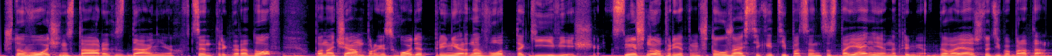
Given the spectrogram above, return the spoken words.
что в очень старых зданиях в центре городов по ночам происходят примерно вот такие вещи. Смешно при этом, что ужастики типа солнцестояния, например, говорят, что типа, братан,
